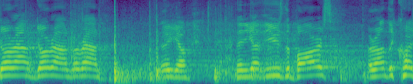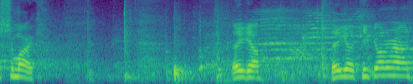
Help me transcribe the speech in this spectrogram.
Go around, go around, go around. There you go. Then you got to use the bars around the question mark. There you go. There you go. Keep going around.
